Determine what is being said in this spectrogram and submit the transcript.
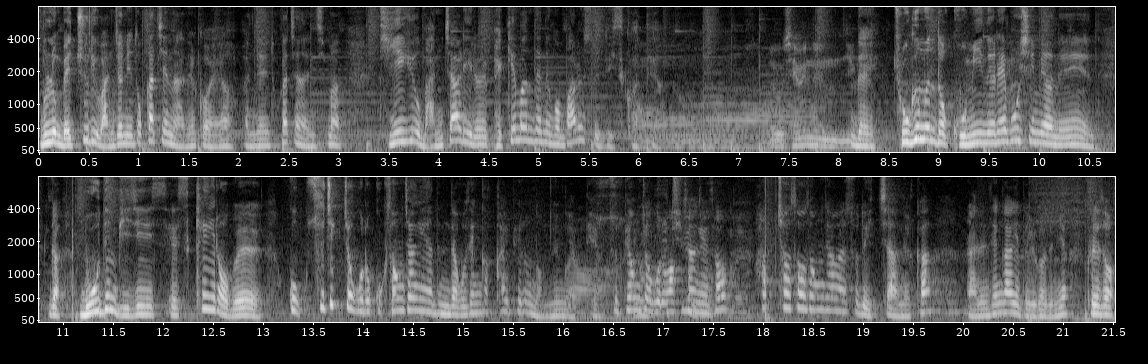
물론 매출이 완전히 똑같지는 않을 거예요. 완전히 똑같지는 않지만 DAU 만짜리를 100개 만드는 건 빠를 수도 있을 것 같아요. 어, 이거 재밌는 얘기. 네, 조금은 더 고민을 해보시면은, 그러니까 모든 비즈니스의 스케일업을 꼭 수직적으로 꼭 성장해야 된다고 생각할 필요는 없는 것 같아요. 수평적으로 이건 꿀팁이네요. 확장해서 네. 합쳐서 성장할 수도 있지 않을까라는 생각이 들거든요. 그래서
